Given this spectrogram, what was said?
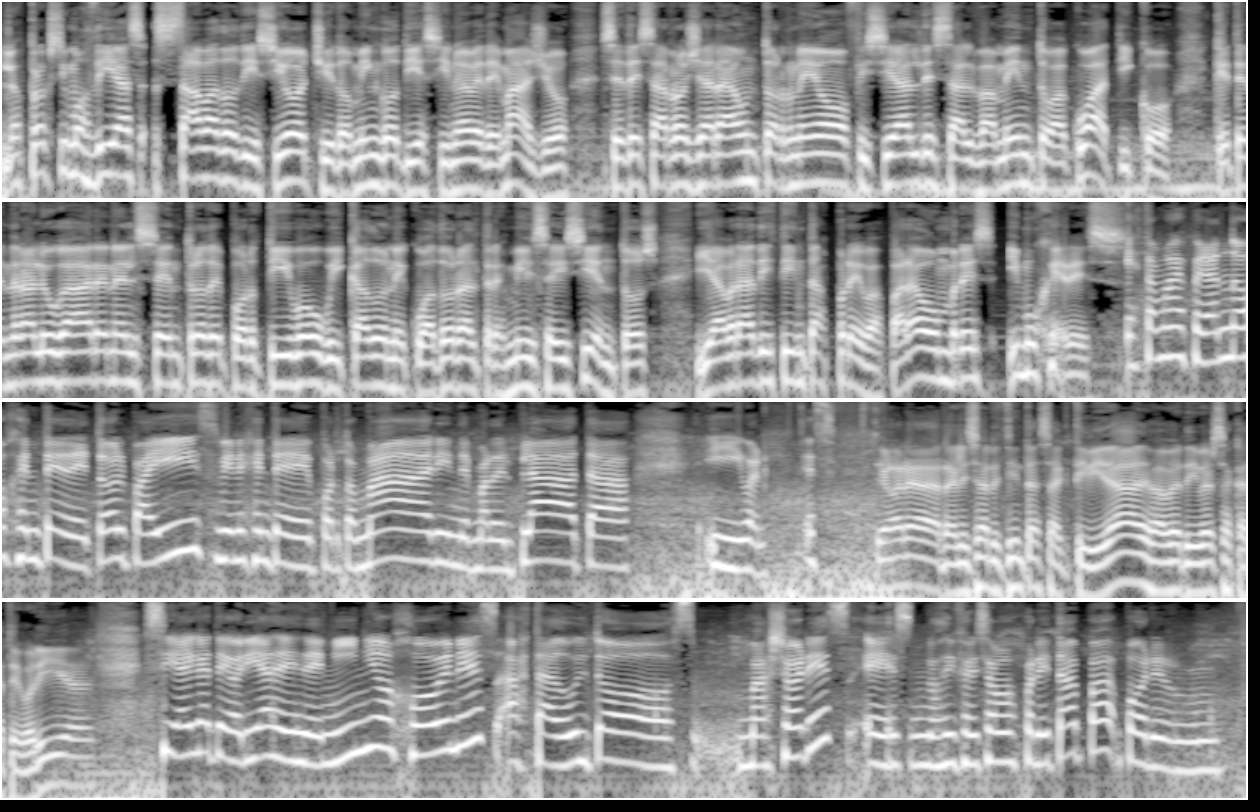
Los próximos días, sábado 18 y domingo 19 de mayo, se desarrollará un torneo oficial de salvamento acuático que tendrá lugar en el centro deportivo ubicado en Ecuador al 3600 y habrá distintas pruebas para hombres y mujeres. Estamos esperando gente de todo el país, viene gente de Puerto Marín, de Mar del Plata y bueno, eso. Se van a realizar distintas actividades, va a haber diversas categorías. Sí, hay categorías desde niños, jóvenes hasta adultos mayores, nos diferenciamos por etapa, por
